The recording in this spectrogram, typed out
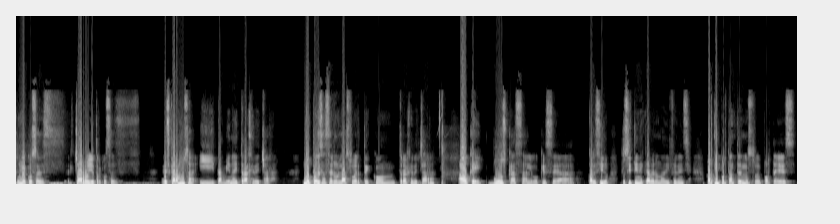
Una cosa es el charro y otra cosa es escaramuza y también hay traje de charra. No puedes hacer la suerte con traje de charra. Ah, ok, buscas algo que sea parecido, pero sí tiene que haber una diferencia. Parte importante de nuestro deporte es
